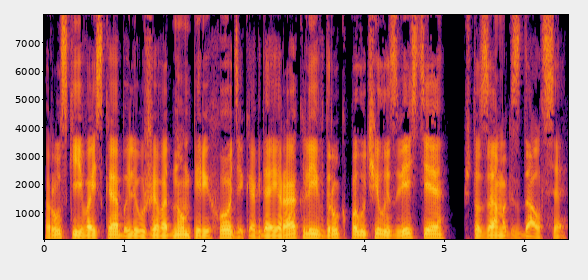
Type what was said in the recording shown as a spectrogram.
Русские войска были уже в одном переходе, когда Ираклий вдруг получил известие, что замок сдался.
